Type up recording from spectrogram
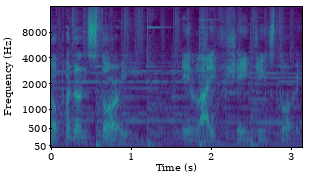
n o p a d o n Story a life changing story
